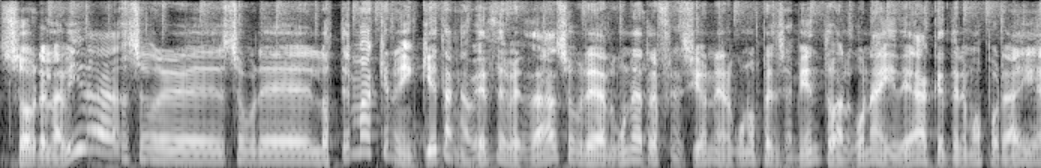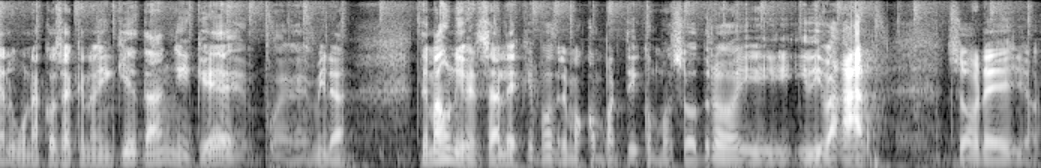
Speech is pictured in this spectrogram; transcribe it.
sobre la vida, sobre, sobre los temas que nos inquietan a veces, ¿verdad? Sobre algunas reflexiones, algunos pensamientos, algunas ideas que tenemos por ahí, algunas cosas que nos inquietan y que, pues mira, temas universales que podremos compartir con vosotros y, divagar sobre ellos.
